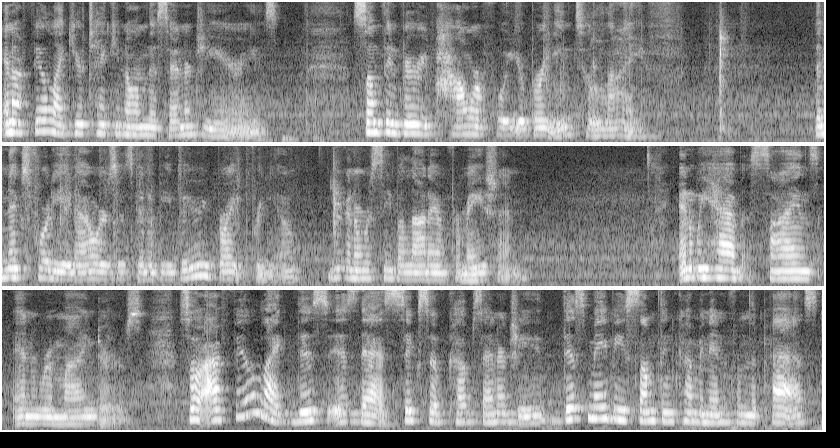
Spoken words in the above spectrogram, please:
And I feel like you're taking on this energy, Aries. Something very powerful you're bringing to life. The next 48 hours is going to be very bright for you. You're going to receive a lot of information. And we have signs and reminders. So I feel like this is that Six of Cups energy. This may be something coming in from the past,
